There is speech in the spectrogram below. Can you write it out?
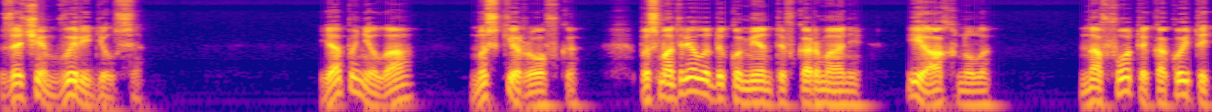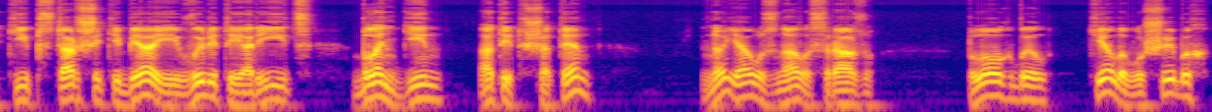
Зачем вырядился? Я поняла. Маскировка. Посмотрела документы в кармане и ахнула. На фото какой-то тип старше тебя и вылитый ариец, блондин, а ты-то шатен. Но я узнала сразу. Плох был, тело в ушибах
